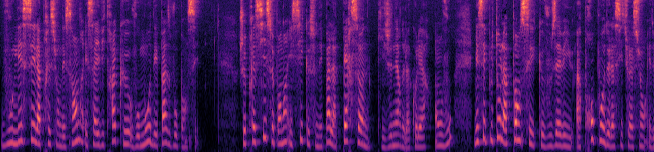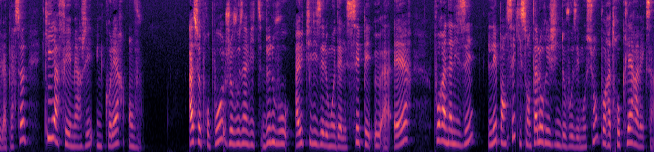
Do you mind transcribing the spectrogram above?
vous laissez la pression descendre et ça évitera que vos mots dépassent vos pensées. Je précise cependant ici que ce n'est pas la personne qui génère de la colère en vous, mais c'est plutôt la pensée que vous avez eue à propos de la situation et de la personne qui a fait émerger une colère en vous. À ce propos, je vous invite de nouveau à utiliser le modèle CPEAR pour analyser les pensées qui sont à l'origine de vos émotions pour être au clair avec ça.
